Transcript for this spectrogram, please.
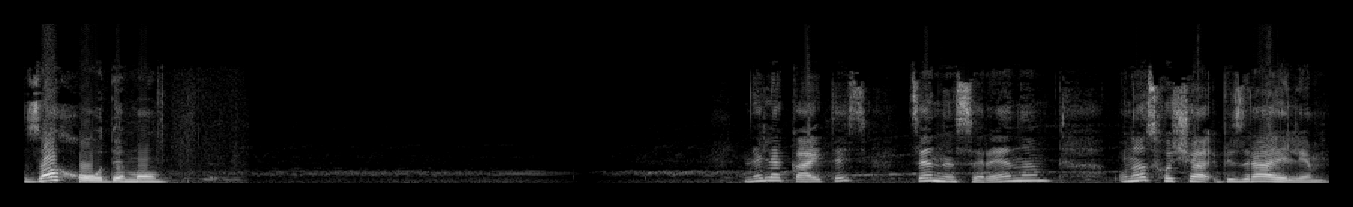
Заходимо. Не лякайтесь, це не сирена. У нас, хоча в Ізраїлі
